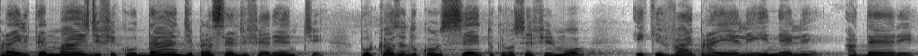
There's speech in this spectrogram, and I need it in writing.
para ele ter mais dificuldade para ser diferente, por causa do conceito que você firmou e que vai para ele e nele adere.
